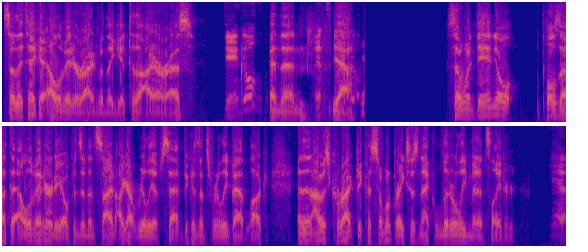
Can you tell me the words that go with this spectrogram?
so they take an elevator ride when they get to the IRS, Daniel and then and Yeah. So when Daniel pulls out the elevator and he opens it inside, I got really upset because that's really bad luck. And then I was correct because someone breaks his neck literally minutes later. Yeah.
